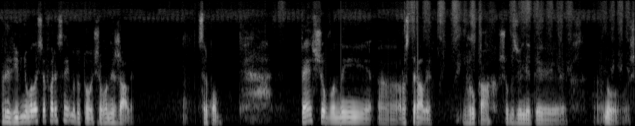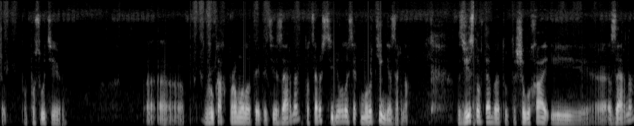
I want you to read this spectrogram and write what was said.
прирівнювалося фарисеями до того, що вони жали серпом. Те, що вони е, розтирали в руках, щоб звільнити, е, ну, щоб по, по суті е, е, в руках промолотити ці зерна, то це розцінювалося як молотіння зерна. Звісно, в тебе тут шелуха і е, зерна,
